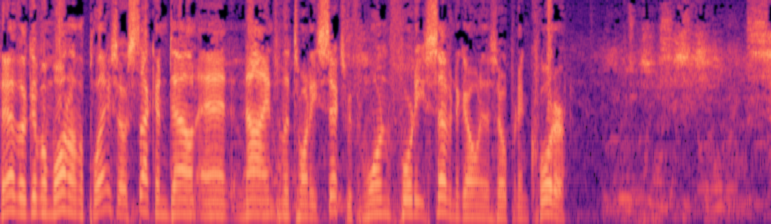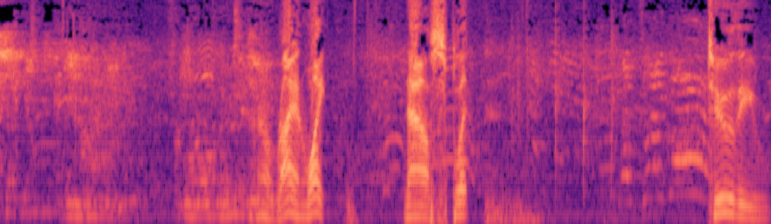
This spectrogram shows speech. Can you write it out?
Yeah, they'll give them one on the play, so second down and nine from the 26 with 147 to go in this opening quarter. Ryan White now split to the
